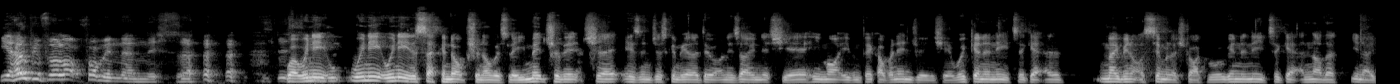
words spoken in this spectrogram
you're hoping for a lot from him then. This. Uh, this well, we need we need we need a second option. Obviously, Mitrovic uh, isn't just going to be able to do it on his own this year. He might even pick up an injury this year. We're going to need to get a maybe not a similar striker, but we're going to need to get another you know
